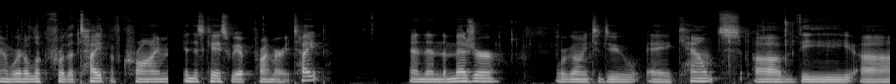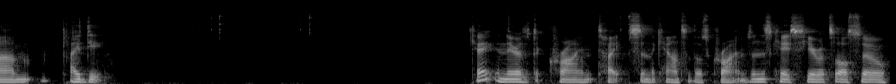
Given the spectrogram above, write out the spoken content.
and we're going to look for the type of crime. In this case, we have primary type. And then the measure, we're going to do a count of the um, ID. Okay, and there's the crime types and the counts of those crimes. In this case here, let's also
